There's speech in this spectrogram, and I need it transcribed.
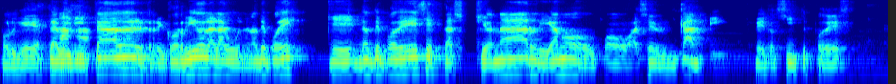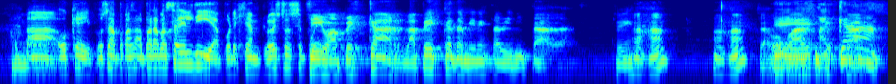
porque está habilitada el recorrido de la laguna. No te podés, que, no te podés estacionar, digamos, o hacer un camping, pero sí te podés Ah, ok. O sea, para, pasar el día, por ejemplo. Esto se puede... Sí, o a pescar. La pesca también está habilitada. Ajá. Ajá. Eh, acá,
